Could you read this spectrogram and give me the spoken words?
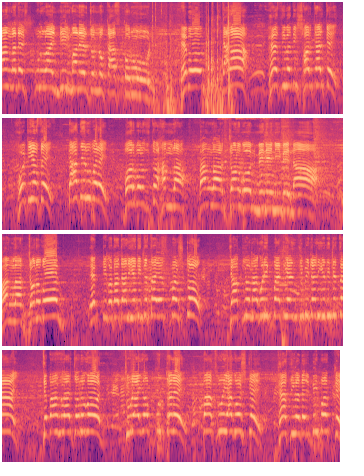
বাংলাদেশ পুনরায় নির্মাণের জন্য কাজ করুন। এবং যারা ফ্যাসিবাদী সরকারকে হটিয়েছে, তাদের উপরে বর্বরোচিত হামলা বাংলার জনগণ মেনে নিবে না। বাংলার জনগণ, একটি কথা জানিয়ে দিতে চাই স্পষ্ট, জাতীয় নাগরিক পার্টি এনসিপি জানিয়ে দিতে চাই যে বাংলার জনগণ জুলাই অভ্যুত্থানে পাঁচই আগস্টে ফ্যাসিবাদের বিপক্ষে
